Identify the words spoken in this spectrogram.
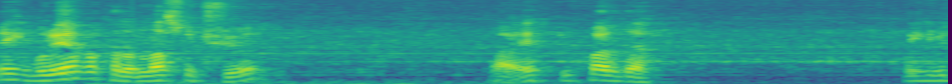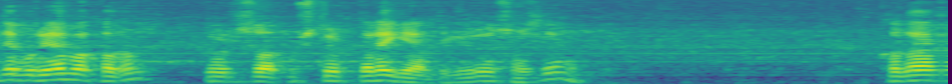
Peki buraya bakalım nasıl uçuyor? Gayet yukarıda. Peki bir de buraya bakalım. 464'lere geldi. Görüyorsunuz değil mi? Bu kadar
